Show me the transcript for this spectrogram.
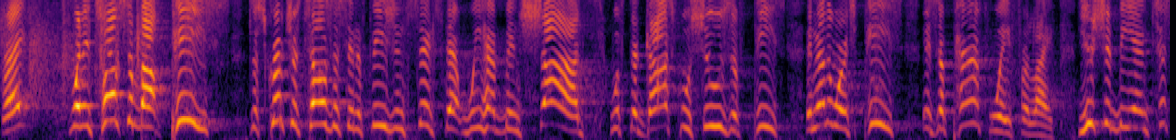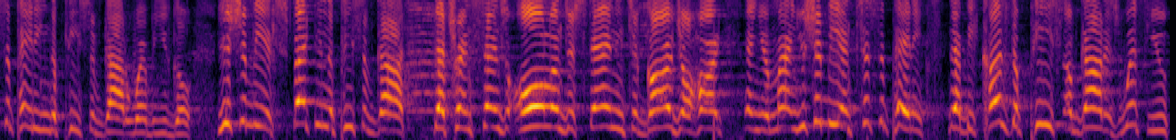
Right? When it talks about peace, the scripture tells us in Ephesians 6 that we have been shod with the gospel shoes of peace. In other words, peace is a pathway for life. You should be anticipating the peace of God wherever you go. You should be expecting the peace of God that transcends all understanding to guard your heart and your mind. You should be anticipating that because the peace of God is with you,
